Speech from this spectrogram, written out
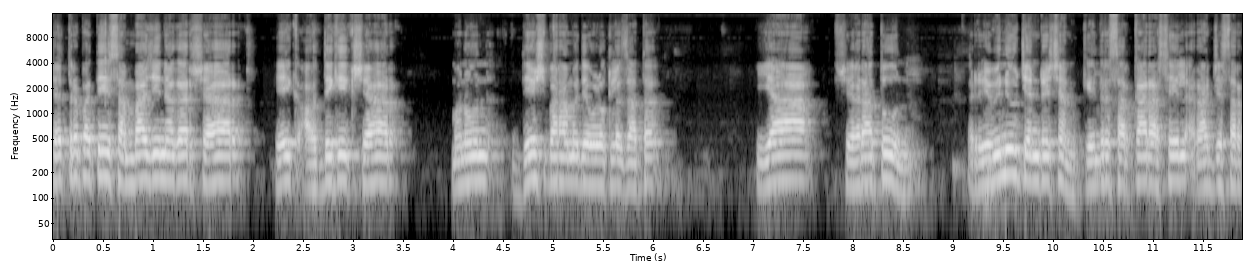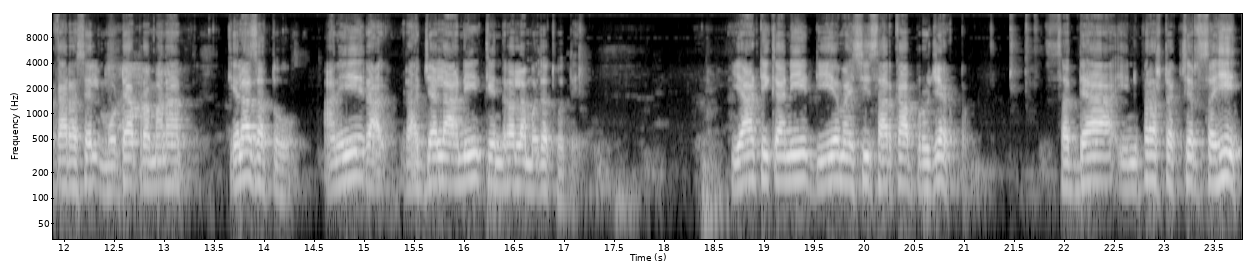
छत्रपती संभाजीनगर शहर हे एक औद्योगिक शहर म्हणून देशभरामध्ये ओळखलं जातं. या शहरातून रेव्हेन्यू जनरेशन केंद्र सरकार असेल राज्य सरकार असेल मोठ्या प्रमाणात केला जातो आणि रा राज्याला आणि केंद्राला मदत होते. या ठिकाणी डी एम आय सीसारखा प्रोजेक्ट सध्या इन्फ्रास्ट्रक्चरसहित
